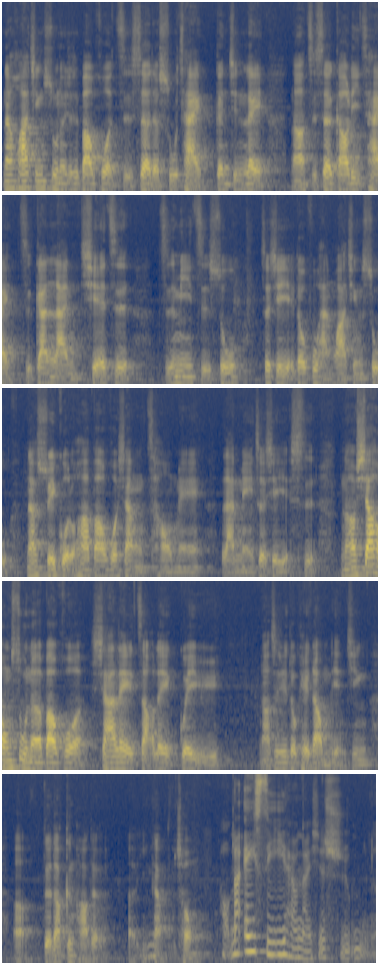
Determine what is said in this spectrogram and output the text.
那花青素呢，就是包括紫色的蔬菜、根茎类，然后紫色高丽菜、紫甘蓝、茄子、紫米、紫苏，这些也都富含花青素。那水果的话，包括像草莓、蓝莓这些也是。然后虾红素呢，包括虾类、藻类、鲑鱼，然后这些都可以让我们的眼睛呃得到更好的呃营养补充。好，那 ACE 还有哪些食物呢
